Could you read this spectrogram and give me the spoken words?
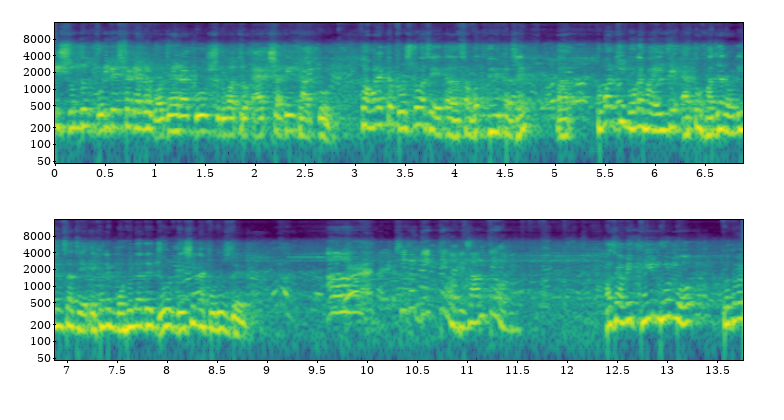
এই সুন্দর পরিবেশটাকে আমরা বজায় রাখব শুধুমাত্র একসাথেই থাকব। তো আমার একটা প্রশ্ন আছে সভাপতির কাছে। তোমার কি মনে হয় যে এত হাজার অডিয়েন্স আছে এখানে মহিলাদের জোর বেশি না পুরুষদের? সেটা দেখতে হবে জানতে হবে। আচ্ছা আমি তিন গুনবো প্রথমে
